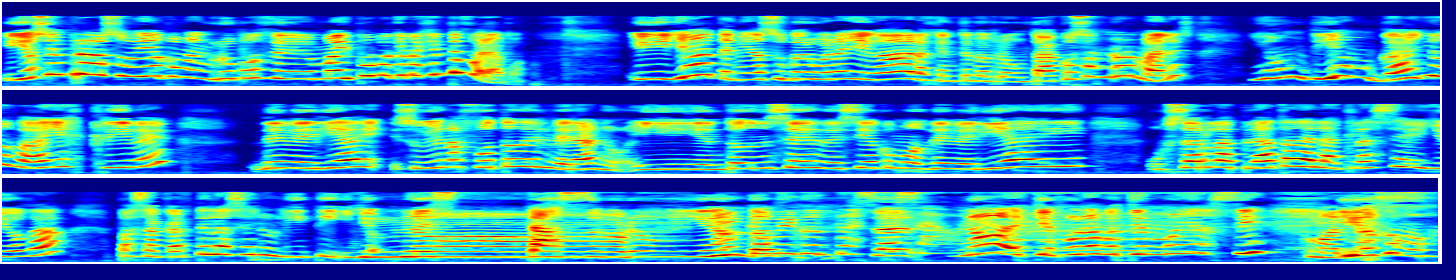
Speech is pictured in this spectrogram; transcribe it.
Y yo siempre lo subía como en grupos de Maipú para que la gente fuera, pues. Y ya tenía súper buena llegada, la gente me preguntaba cosas normales. Y un día un gallo va y escribe, debería, subí una foto del verano. Y entonces decía como, debería usar la plata de la clase de yoga para sacarte la celulitis. Y yo, me no. estás bromeando. Nunca me contaste esa No, es que fue una cuestión muy así. Como Y yo como,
